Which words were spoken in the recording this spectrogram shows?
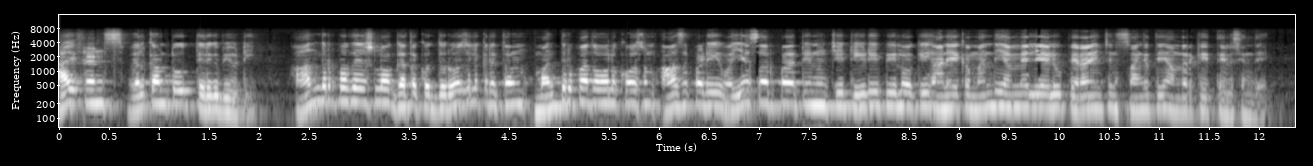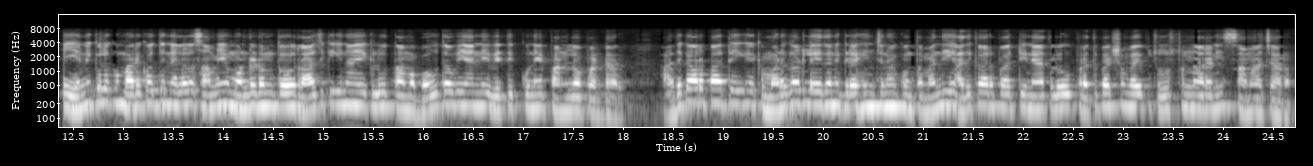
Hi friends welcome to Telugu beauty. ఆంధ్రప్రదేశ్లో గత కొద్ది రోజుల క్రితం మంత్రి పదవుల కోసం ఆశపడి వైఎస్ఆర్ పార్టీ నుంచి టీడీపీలోకి అనేక మంది ఎమ్మెల్యేలు ఫిరాయించిన సంగతి అందరికీ తెలిసిందే. ఈ ఎన్నికలకు మరికొద్ది నెలల సమయం ఉండడంతో రాజకీయ నాయకులు తమ భౌతవ్యాన్ని వెతుక్కునే పనిలో పడ్డారు. అధికార పార్టీకి మనుగడ లేదని గ్రహించిన కొంతమంది అధికార పార్టీ నేతలు ప్రతిపక్షం వైపు చూస్తున్నారని సమాచారం.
